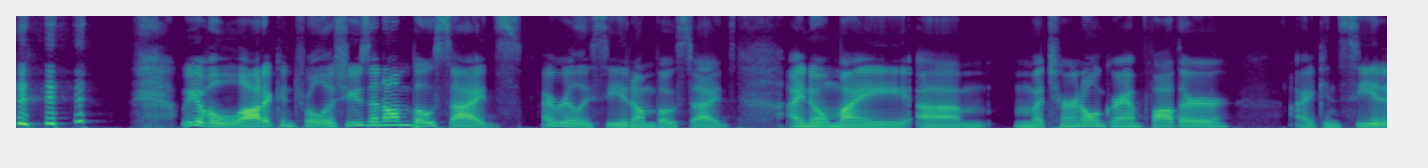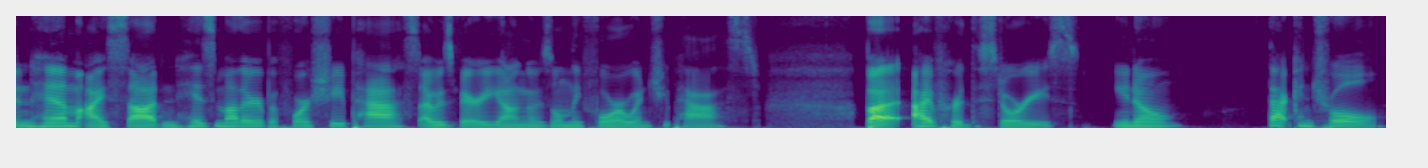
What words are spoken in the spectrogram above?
we have a lot of control issues and on both sides. I really see it on both sides. I know my um maternal grandfather. I can see it in him. I saw it in his mother before she passed. I was very young. I was only four when she passed. But I've heard the stories, you know, that control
